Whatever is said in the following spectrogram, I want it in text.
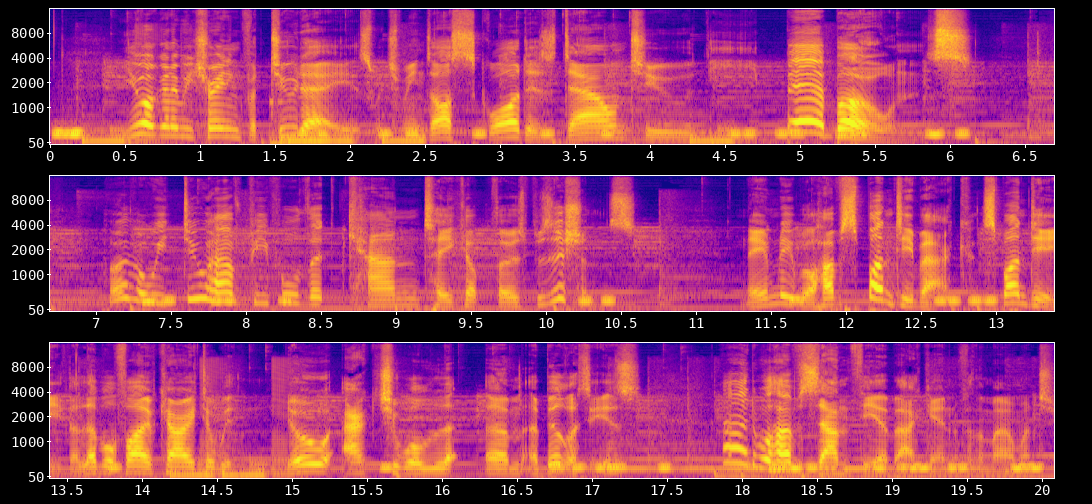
You are going to be training for two days, which means our squad is down to the bare bones. However, we do have people that can take up those positions. Namely, we'll have Spunty back. Spunty, the level 5 character with no actual um, abilities. And we'll have Xanthia back in for the moment.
